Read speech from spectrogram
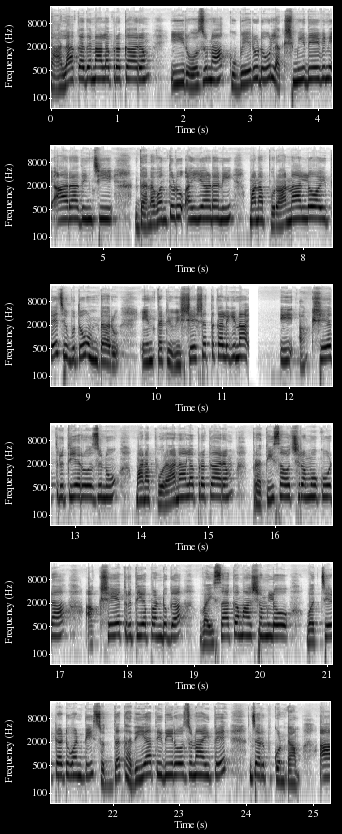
చాలా కథనాల ప్రకారం ఈ రోజున కుబేరుడు లక్ష్మీదేవిని ఆరాధించి ధనవంతుడు అయ్యాడని మన పురాణాల్లో అయితే చెబుతూ ఉంటారు. ఇంతటి విశేషత కలిగిన ఈ అక్షయ తృతీయ రోజును మన పురాణాల ప్రకారం ప్రతి సంవత్సరము కూడా అక్షయ తృతీయ పండుగ వైశాఖ మాసంలో వచ్చేటటువంటి శుద్ధ తదియా తిథి రోజున అయితే జరుపుకుంటాం. ఆ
